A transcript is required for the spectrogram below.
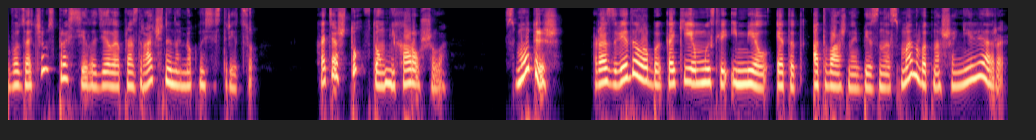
Вот зачем спросила, делая прозрачный намек на сестрицу. Хотя что в том нехорошего? Смотришь, разведала бы, какие мысли имел этот отважный бизнесмен в отношении Леры.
